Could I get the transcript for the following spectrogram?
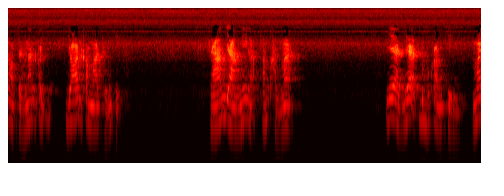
นอกจากนั้นก็ย้อนเข้ามาถึงจิตสามอย่างนี้แหละสำคัญมาก แยกแยะดูความจริง ไม่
